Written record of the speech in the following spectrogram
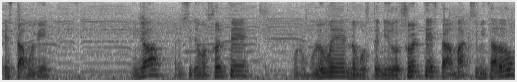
está muy bien. Venga, a ver si tenemos suerte. Bueno, volumen, no hemos tenido suerte, está maximizado.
